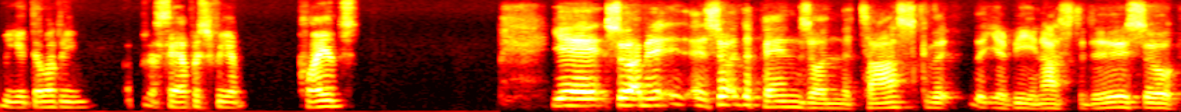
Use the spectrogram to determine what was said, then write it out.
when you're delivering a service for your clients? Yeah, so I mean, it, it, sort of depends on the task that, that you're being asked to do. So,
